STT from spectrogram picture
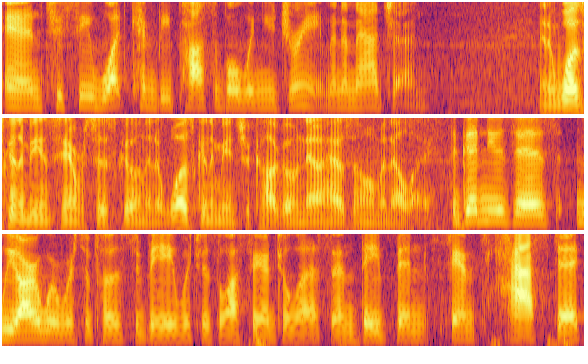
and to see what can be possible when you dream and imagine and it was going to be in San Francisco, and then it was going to be in Chicago, and now has a home in LA. The good news is we are where we're supposed to be, which is Los Angeles, and they've been fantastic.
